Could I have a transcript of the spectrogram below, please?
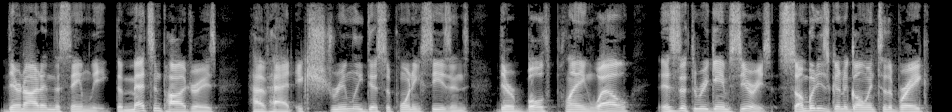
They're not in the same league. The Mets and Padres have had extremely disappointing seasons. They're both playing well. This is a three game series. Somebody's going to go into the break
